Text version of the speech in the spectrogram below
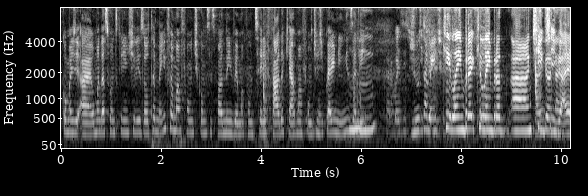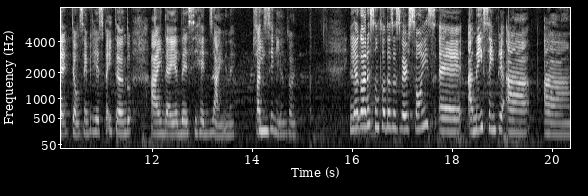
Como a uma das fontes que a gente utilizou também foi uma fonte, como vocês podem ver, uma fonte serifada, que é uma fonte de perninhas ali. Cara, mas isso Justamente isso é Que lembra, que lembra a antiga, a antiga, né? é. Então, sempre respeitando a ideia desse redesign, né? Pode Sim. seguir, Antônio. E agora são todas as versões. É, a, nem sempre a, a,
